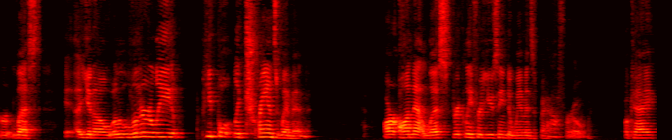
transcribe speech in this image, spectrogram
list, uh, you know, literally people like trans women are on that list strictly for using the women's bathroom. Okay?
